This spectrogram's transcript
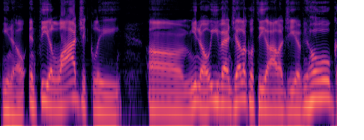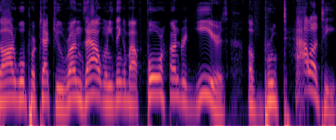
You know, and theologically, um, you know, evangelical theology of oh God will protect you runs out when you think about 400 years of brutality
